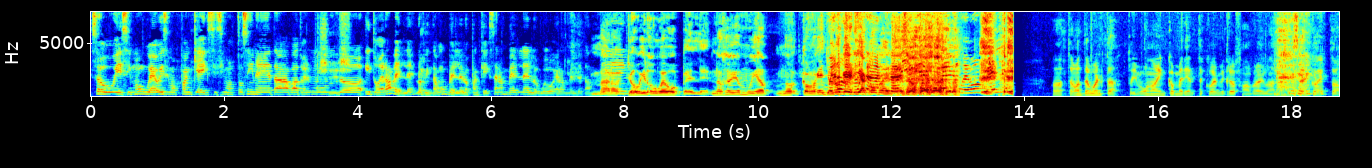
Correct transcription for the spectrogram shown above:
So hicimos huevo, hicimos pancakes, hicimos tocineta para todo el mundo. Y todo era verde, lo pintamos verde, los pancakes eran verdes, los huevos eran verdes también. Mano, yo vi los huevos verdes. No se veían muy. ap- No, como que yo Bueno, no quería comer nadie eso. huevo verde. Bueno, estamos de vuelta. Tuvimos unos inconvenientes con el micrófono, por alguna razón se desconectó.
